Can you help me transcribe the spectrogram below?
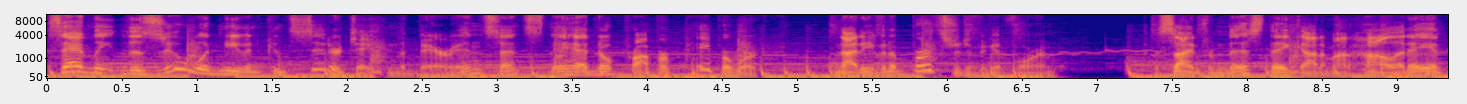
Sadly, the zoo wouldn't even consider taking the bear in since they had no proper paperwork, not even a birth certificate for him. Aside from this, they got him on holiday and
